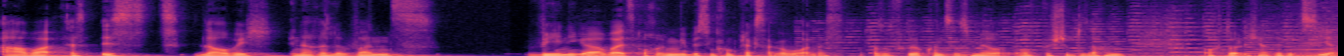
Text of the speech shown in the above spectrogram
Aber es ist, glaube ich, in der Relevanz weniger, weil es auch irgendwie ein bisschen komplexer geworden ist. Also früher konntest du es mehr auf bestimmte Sachen auch deutlicher reduzieren.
